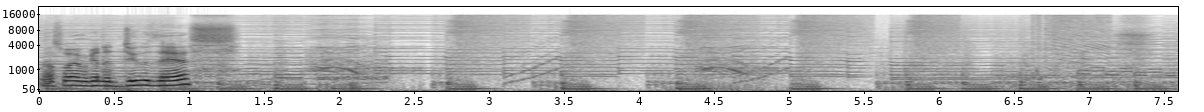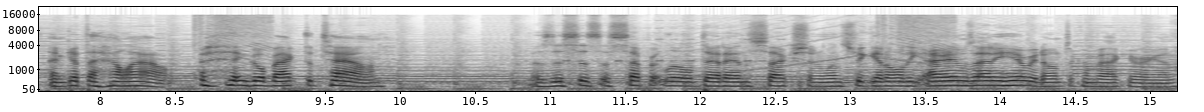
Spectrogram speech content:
That's why I'm gonna do this. And get the hell out. and go back to town. Because this is a separate little dead-end section. Once we get all the items out of here, we don't have to come back here again.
